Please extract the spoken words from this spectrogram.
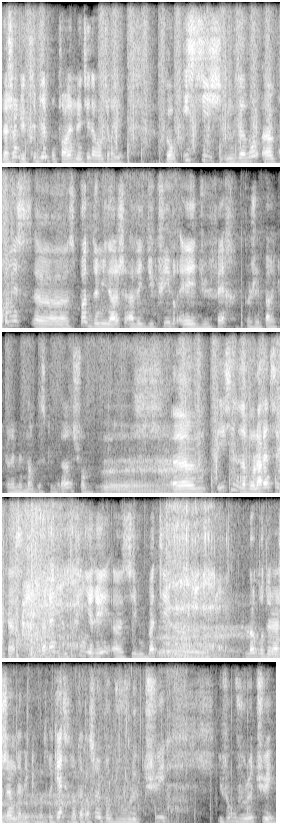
la jungle est très bien pour farmer le métier d'aventurier. Donc ici, nous avons un premier euh, spot de minage avec du cuivre et du fer que je vais pas récupérer maintenant parce que voilà, je suis en... Euh, et ici, nous avons l'arène 5 as. L'arène, vous finirez euh, si vous battez l'ogre de la jungle avec votre quête. Donc attention, il faut que vous le tuez. Il faut que vous le tuez.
